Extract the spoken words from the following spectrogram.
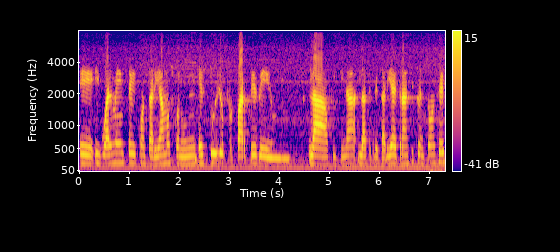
igualmente contaríamos con un estudio por parte de mm, la oficina, la Secretaría de Tránsito. Entonces,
